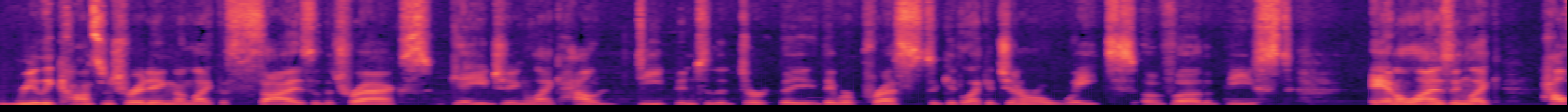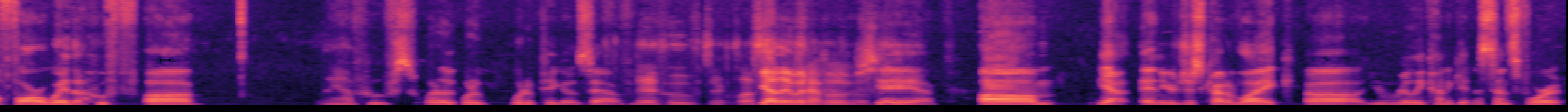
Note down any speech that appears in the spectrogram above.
really concentrating on like the size of the tracks, gauging like how deep into the dirt they they were pressed to get like a general weight of uh, the beast, analyzing like how far away the hoof. Uh, they have hoofs. What do what do what do pigos have? They have hooves. They're cleft. Yeah, they would have hooves. Yeah, yeah, yeah. Um, yeah, and you're just kind of like uh, you're really kind of getting a sense for it,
